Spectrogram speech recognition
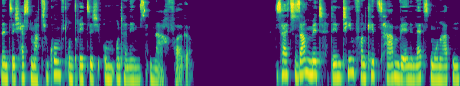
nennt sich Hessen macht Zukunft und dreht sich um Unternehmensnachfolge. Das heißt, zusammen mit dem Team von Kids haben wir in den letzten Monaten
